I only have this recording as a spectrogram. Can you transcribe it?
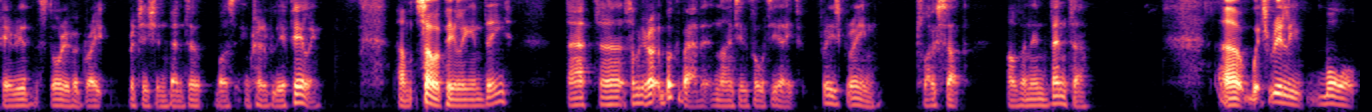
period, the story of a great British inventor was incredibly appealing. Um, so appealing indeed that uh, somebody wrote a book about it in 1948, Friese-Greene, Close Up of an Inventor, uh, which really more,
